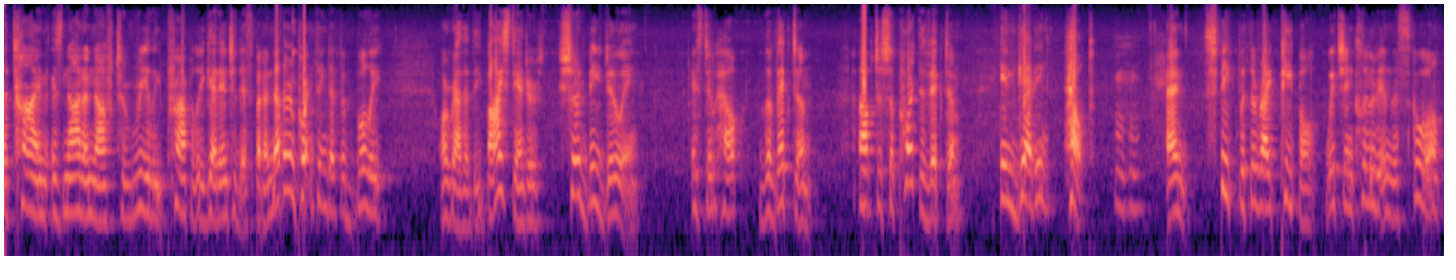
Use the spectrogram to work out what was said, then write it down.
the time is not enough to really properly get into this. But another important thing that the bully, or rather the bystanders, should be doing is to help the victim, help to support the victim in getting help mm-hmm. and speak with the right people, which include in the school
